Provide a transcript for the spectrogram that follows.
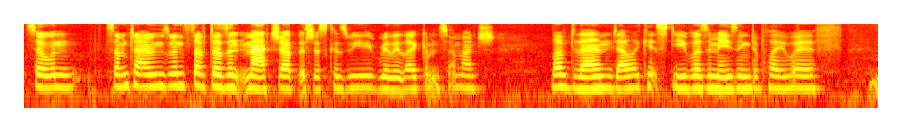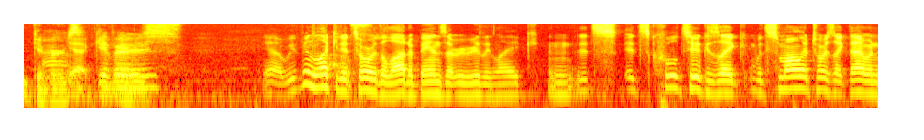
So when sometimes when stuff doesn't match up, it's just because we really like them so much. Loved them. Delicate Steve was amazing to play with. Givers. Yeah, Givers. Givers. Yeah, we've been lucky to tour with a lot of bands that we really like, and it's it's cool too, cause like with smaller tours like that, when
